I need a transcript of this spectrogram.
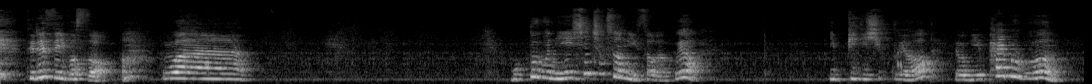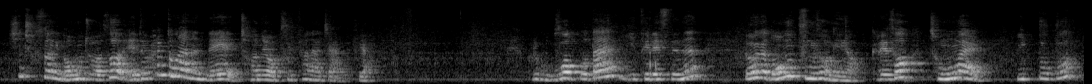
드레스 입었어. 우와. 목 부분이 신축성이 있어갖고요. 입히기 쉽고요. 여기 팔 부분 신축성이 너무 좋아서 애들 활동하는데 전혀 불편하지 않고요. 그리고 무엇보다 이 드레스는 여기가 너무 풍성해요. 그래서 정말 이쁘고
